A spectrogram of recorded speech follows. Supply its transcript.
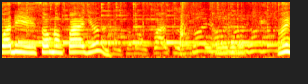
วันนี้ซองน้องป้าเยอะเฮ้ย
